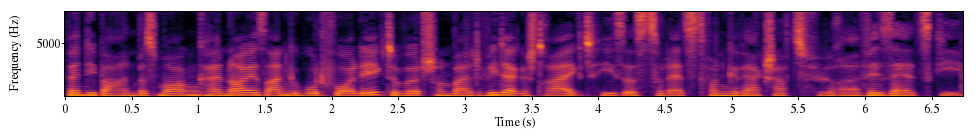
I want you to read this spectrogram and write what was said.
Wenn die Bahn bis morgen kein neues Angebot vorlegt, wird schon bald wieder gestreikt, hieß es zuletzt von Gewerkschaftsführer Weselski.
